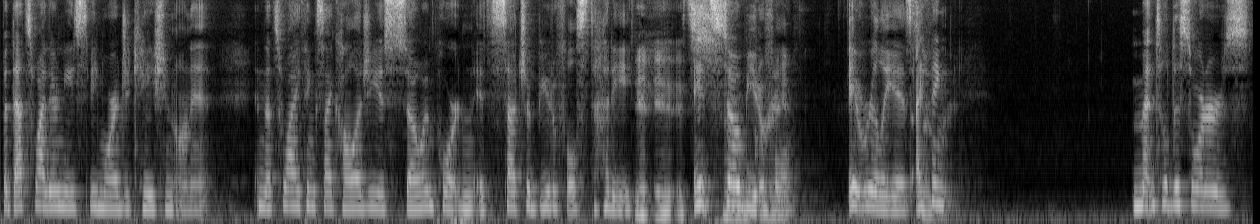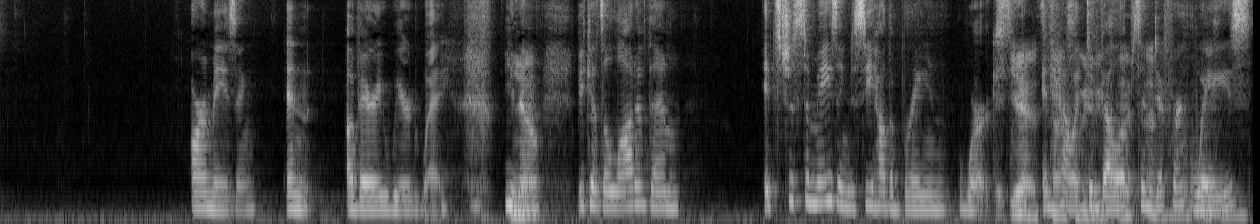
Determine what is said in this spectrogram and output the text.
But that's why there needs to be more education on it. And that's why I think psychology is so important. It's such a beautiful study. It, it it's it's so, beautiful. great. It really is. I think great. mental disorders are amazing in a very weird way, you Yeah. know, because a lot of them, it's just amazing to see how the brain works Yeah, and how it develops It's in different ways.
